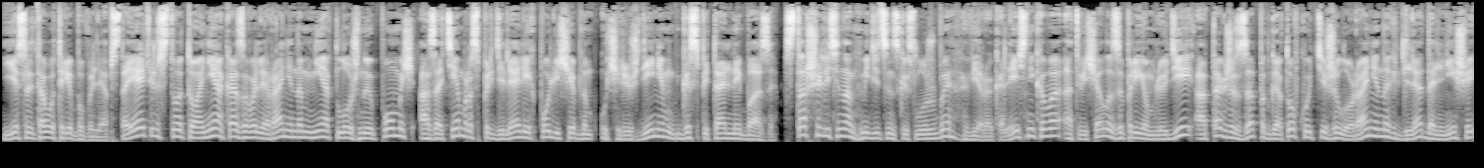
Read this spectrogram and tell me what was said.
Если того требовали обстоятельства, то они оказывали раненым неотложную помощь, а затем распределяли их по лечебным учреждениям госпитальной базы. Старший лейтенант медицинской службы Вера Колесникова отвечала за прием людей, а также за подготовку тяжело раненых для дальнейшей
